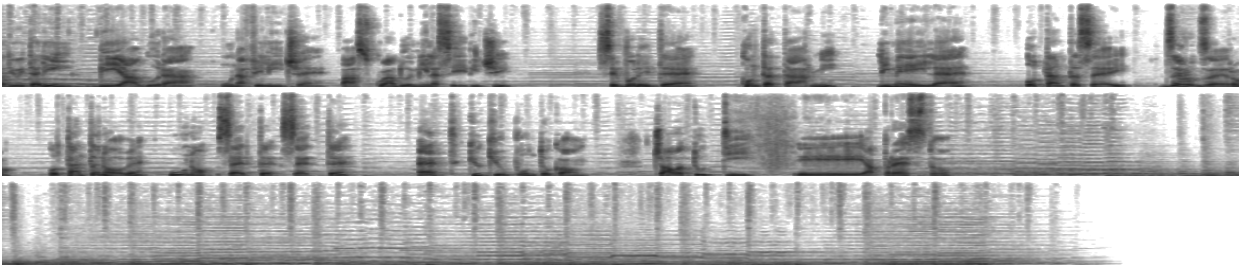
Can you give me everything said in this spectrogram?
Radio Italy vi augura una felice Pasqua 2016. Se volete contattarmi, l'email è 86 00 89 177 at qq.com. Ciao a tutti e a presto!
